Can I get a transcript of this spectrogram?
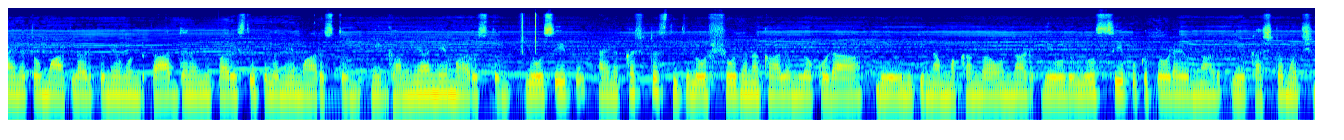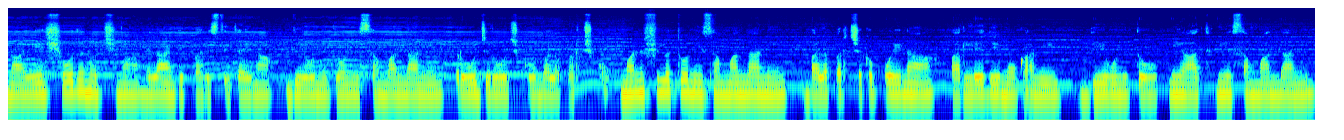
ఆయనతో మాట్లాడుతూనే ఉండు. ప్రార్థన నీ పరిస్థితులనే మారుస్తుంది నీ గమ్యాన్నే మారుస్తుంది. యోసేపు ఆయన కష్ట స్థితిలో శోధన కాలంలో కూడా దేవునికి నమ్మకంగా ఉన్నాడు. దేవుడు యోసేపుకు తోడై ఉన్నాడు. ఏ కష్టం వచ్చినా ఏ శోధన వచ్చినా ఎలాంటి పరిస్థితి అయినా దేవుడు దేవునితో నీ సంబంధాన్ని రోజు రోజుకు బలపరుచుకో. మనుషులతో నీ సంబంధాన్ని బలపరచకపోయినా పర్లేదేమో కానీ దేవునితో నీ ఆత్మీయ సంబంధాన్ని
